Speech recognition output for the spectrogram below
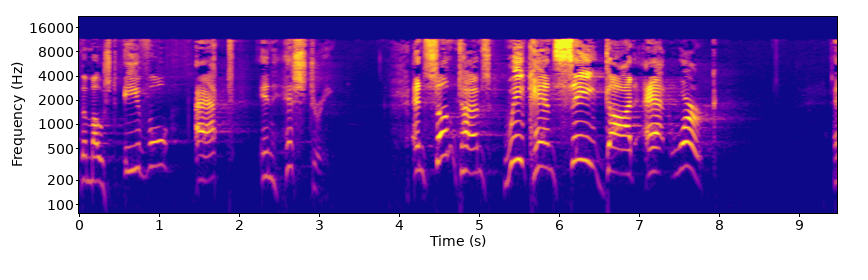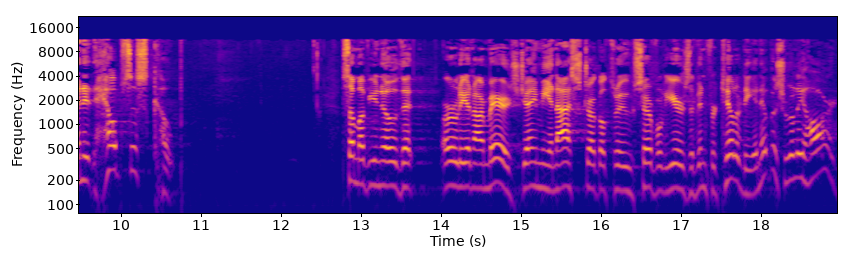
the most evil act in history. And sometimes we can see God at work, and it helps us cope. Some of you know that early in our marriage, Jamie and I struggled through several years of infertility, and it was really hard.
